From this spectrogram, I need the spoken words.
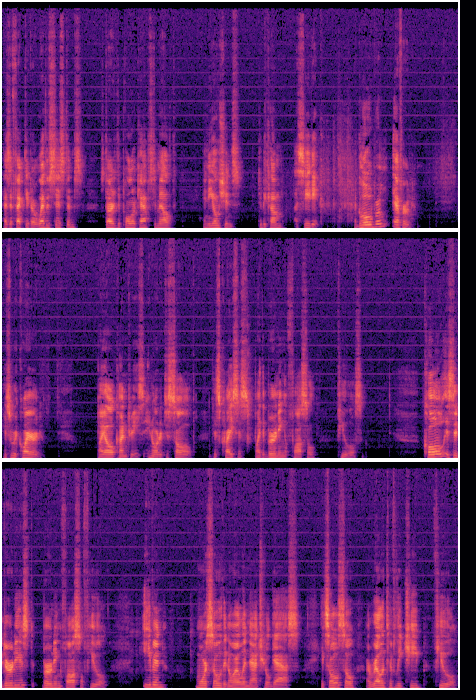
has affected our weather systems, started the polar caps to melt, and the oceans to become acidic. A global effort is required by all countries in order to solve this crisis by the burning of fossil fuels. Coal is the dirtiest burning fossil fuel, even more so than oil and natural gas. It's also a relatively cheap fuel.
